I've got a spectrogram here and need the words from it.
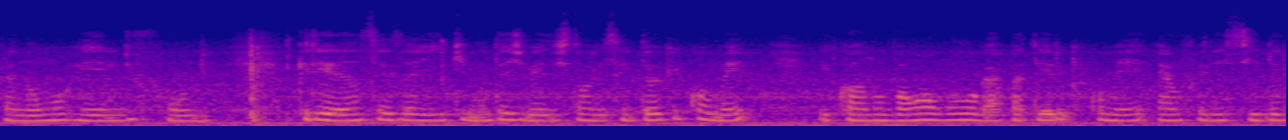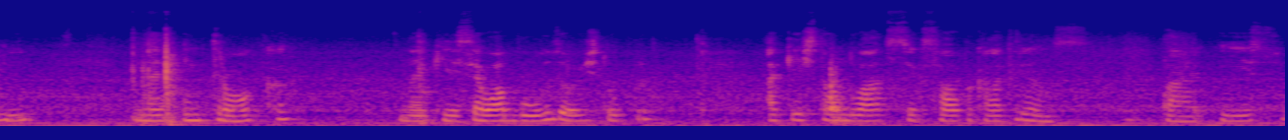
para não morrerem de fome crianças aí que muitas vezes estão ali sem ter o que comer e quando vão a algum lugar para ter o que comer é oferecido ali, né, em troca, né, que esse é o abuso, é o estupro, a questão do ato sexual com aquela criança, tá? E isso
